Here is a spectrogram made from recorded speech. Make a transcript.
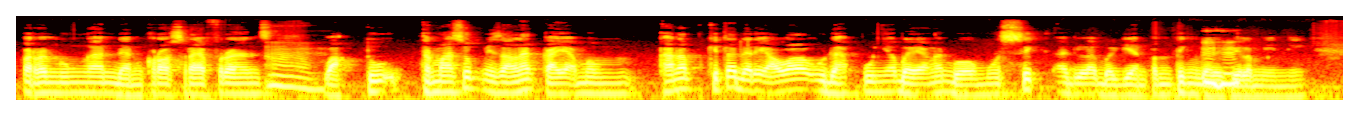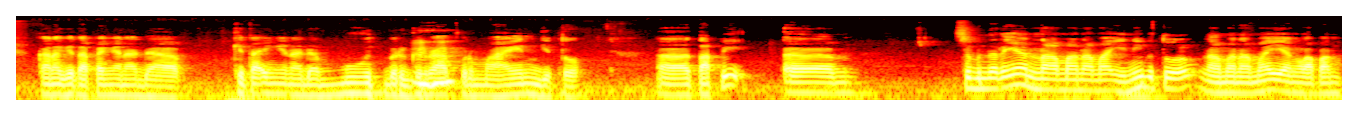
perenungan dan cross reference Hmm. waktu termasuk misalnya kayak mem- karena kita dari awal udah punya bayangan bahwa musik adalah bagian penting dari Mhm. film ini karena kita pengen ada kita ingin ada mood bergerak Mhm. bermain gitu Eh, tapi em, sebenarnya nama-nama ini betul nama-nama yang 80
